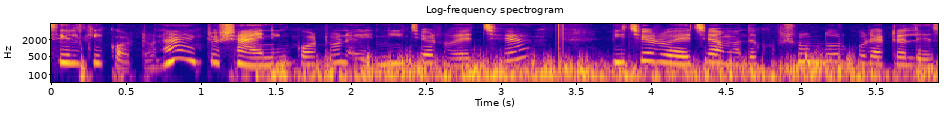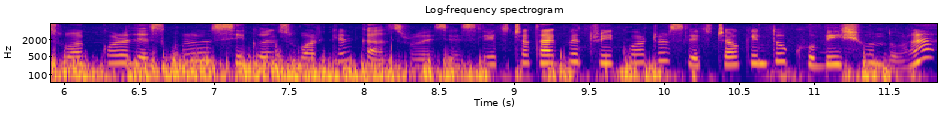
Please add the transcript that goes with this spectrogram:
সিল্কি কটন হ্যাঁ? একটু শাইনিং কটন এই নিচে রয়েছে। নিচে রয়েছে আমাদের খুব সুন্দর করে একটা লেস ওয়ার্ক করে লেস করে সিকোয়েন্স ওয়ার্কের কাজ রয়েছে। স্লিপসটা থাকবে থ্রি কোয়ার্টার স্লিপসটাও কিন্তু খুবই সুন্দর হ্যাঁ?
